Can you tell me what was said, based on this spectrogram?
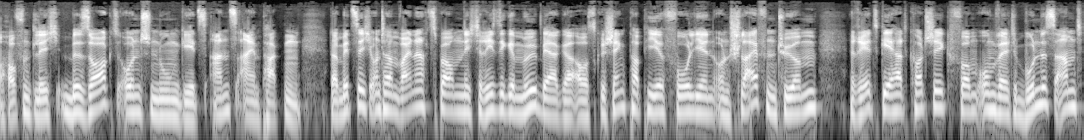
hoffentlich besorgt und nun geht's ans Einpacken. Damit sich unterm Weihnachtsbaum nicht riesige Müllberge aus Geschenkpapier, Folien und Schleifen türmen, rät Gerhard Kotschik vom Umweltbundesamt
